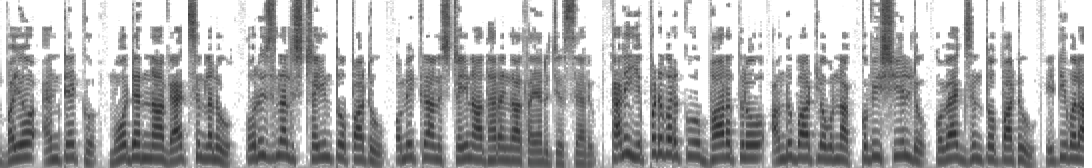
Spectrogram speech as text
బయో ఎంటెక్ మోడెర్నా వ్యాక్సిన్లను ఒరిజినల్ స్ట్రెయిన్తో పాటు ఒమిక్రాన్ స్ట్రెయిన్ ఆధారంగా తయారు చేశారు. కానీ ఇప్పటి వరకు భారత్లో అందుబాటులో ఉన్న కోవిషీల్డ్ కోవాక్సిన్తో పాటు ఇటీవల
